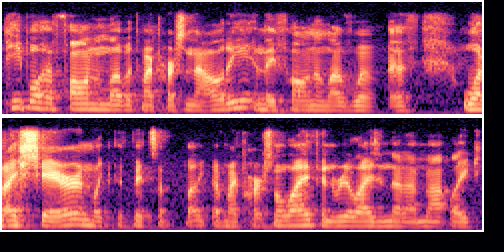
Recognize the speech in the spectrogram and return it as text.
people have fallen in love with my personality and they've fallen in love with, with what I share and like the bits of like of my personal life and realizing that I'm not like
